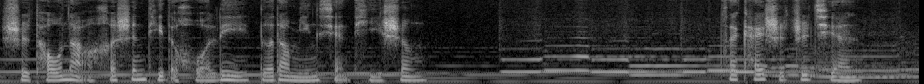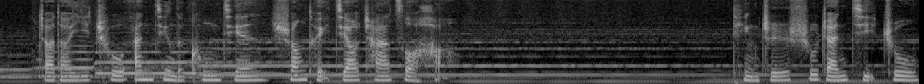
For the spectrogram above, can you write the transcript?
使头脑和身体的活力得到明显提升。在开始之前，找到一处安静的空间，双腿交叉坐好。挺直，舒展脊柱，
